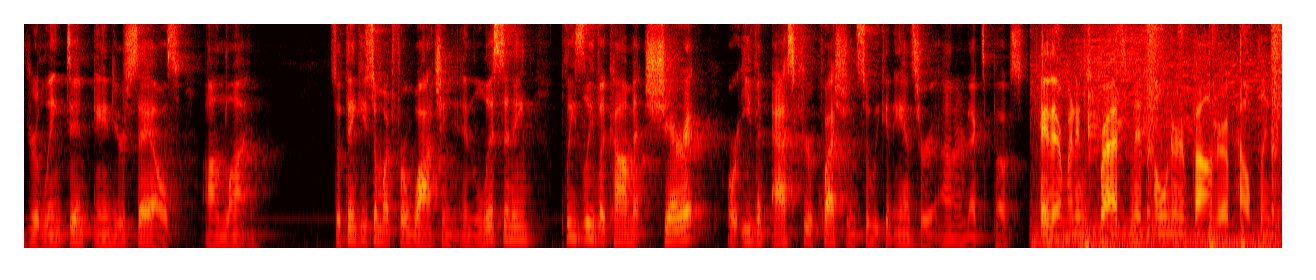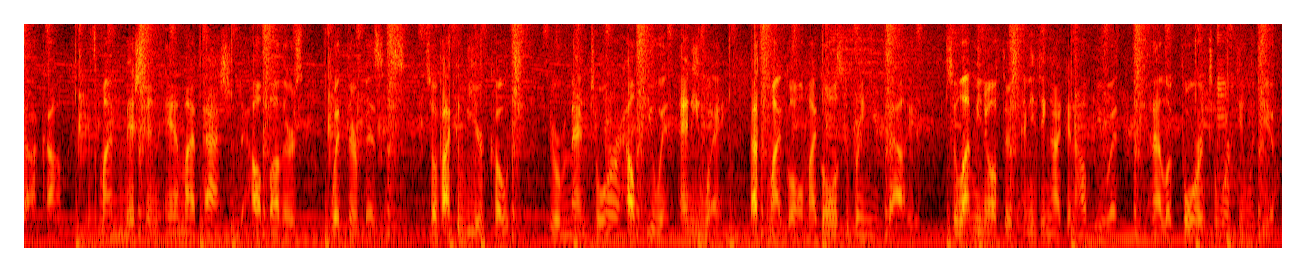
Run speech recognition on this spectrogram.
your LinkedIn and your sales online. So, thank you so much for watching and listening. Please leave a comment, share it, or even ask your question so we can answer it on our next post. Hey there, my name is Brad Smith, owner and founder of HealthLinks.com. It's my mission and my passion to help others with their business. So if I can be your coach, your mentor, or help you in any way, that's my goal. My goal is to bring you value. So let me know if there's anything I can help you with, and I look forward to working with you.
